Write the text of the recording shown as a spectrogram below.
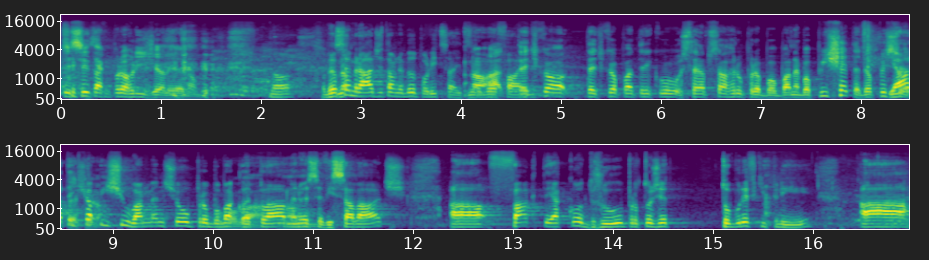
Ty jsi tak prohlížel jenom. No, byl no, jsem rád, že tam nebyl policajt. No to bylo a fajn. Teďko, teďko, Patriku, jste napsal hru pro Boba, nebo píšete, dopisujete, Já teďka že? píšu one man show pro Boba, Boba Klepla, no. jmenuje se Vysavač. A fakt jako dřu, protože to bude vtipný. A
